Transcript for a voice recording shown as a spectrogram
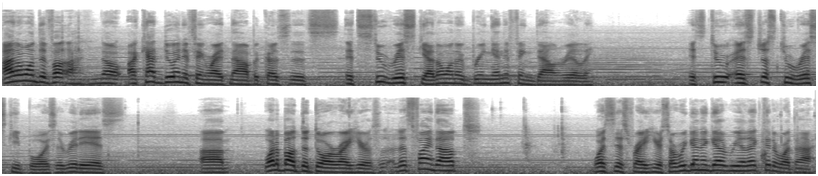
I don't want to... Uh, no, I can't do anything right now because it's it's too risky. I don't want to bring anything down, really. It's too... It's just too risky, boys. It really is. Um, what about the door right here? So let's find out... What's this right here? So are we going to get reelected or whatnot?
